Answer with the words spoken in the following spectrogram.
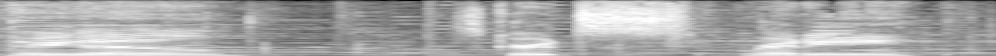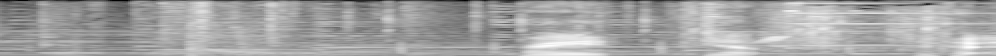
There you go. Skirt's ready. Right? Yep. Okay.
